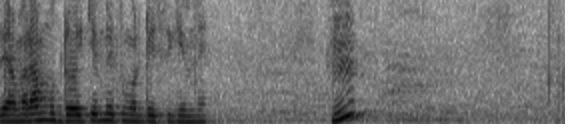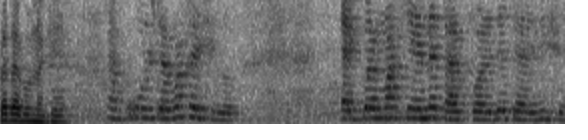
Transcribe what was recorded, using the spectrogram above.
যে আমার আম্মুর ডই কেমনে তোমার ডইছি কেমনে? হুম? কথা কোনো কে? আপু উল্টা মাখাইছিল। একবার মাখিয়ে এনে তারপরে যে তেল দিছে।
